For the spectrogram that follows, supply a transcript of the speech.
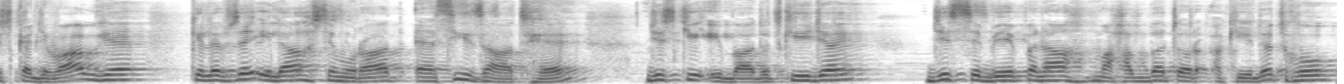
اس کا جواب ہے کہ لفظ الہ سے مراد ایسی ذات ہے جس کی عبادت کی جائے، جس سے بے پناہ، محبت اور عقیدت ہو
